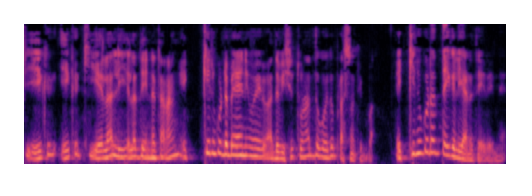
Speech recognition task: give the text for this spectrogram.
ඒක ඒක කියලා ලියලා දෙන්න තරම් එක්කෙනෙකුට බෑනේ ඔය අද 23ක්ද කොයිද ප්‍රශ්න තිබ්බා. එක්කෙනෙකුටත් ඒක ලියන්න තේරෙන්නේ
